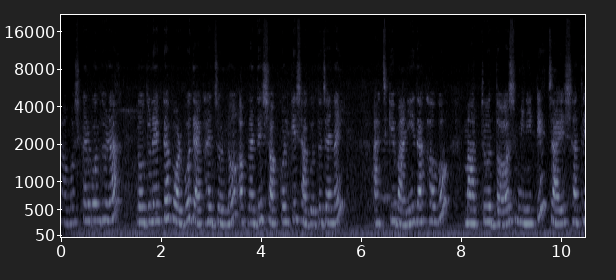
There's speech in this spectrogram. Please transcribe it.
নমস্কার বন্ধুরা নতুন একটা পর্ব দেখার জন্য আপনাদের সকলকে স্বাগত জানাই। আজকে বানিয়ে দেখাবো মাত্র দশ মিনিটে চায়ের সাথে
